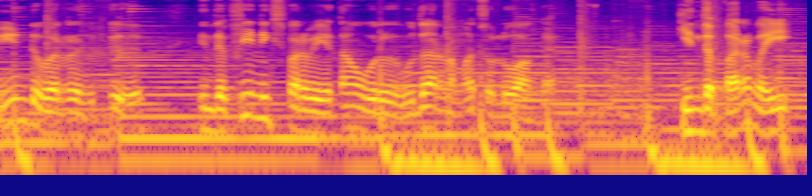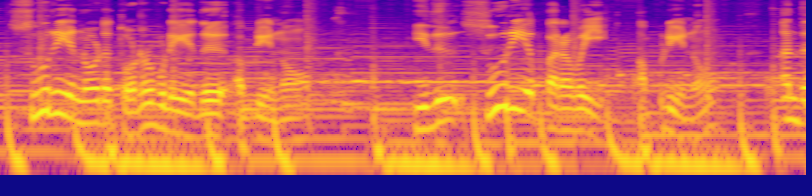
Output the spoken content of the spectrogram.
மீண்டு வர்றதுக்கு இந்த ஃபீனிக்ஸ் பறவையை தான் ஒரு உதாரணமாக சொல்லுவாங்க. இந்த பறவை சூரியனோட தொடர்புடையது அப்படின்னும் இது சூரிய பறவை அப்படின்னும் அந்த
